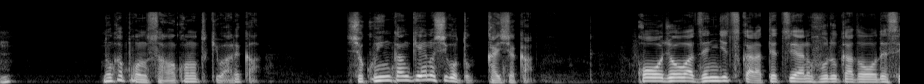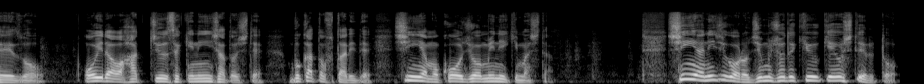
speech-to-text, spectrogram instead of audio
ん？のがぽんさんはこの時はあれか？食品関係の仕事会社か。工場は前日から徹夜のフル稼働で製造。おいらは発注責任者として部下と2人で深夜も工場を見に行きました。深夜2時頃事務所で休憩をしていると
